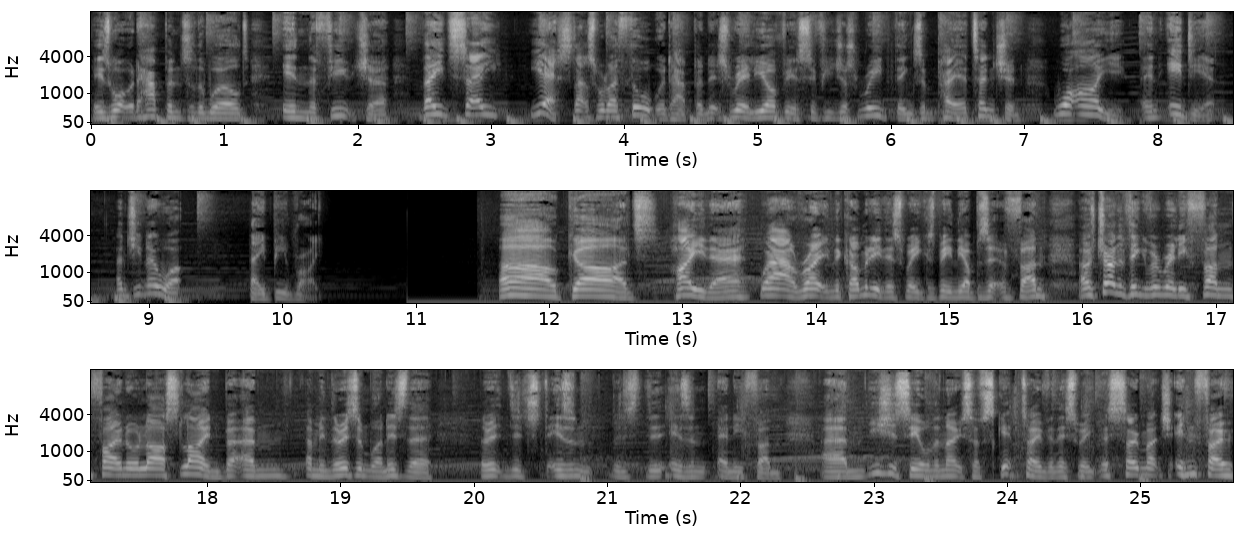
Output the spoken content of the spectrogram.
is what would happen to the world in the future, they'd say, yes, that's what I thought would happen. It's really obvious if you just read things and pay attention. What are you, an idiot? And you know what? They'd be right. Oh, God. Hi there. Wow, writing the comedy this week has been the opposite of fun. I was trying to think of a really fun final last line, but, um, I mean, there isn't one, is there? There just isn't, just isn't any fun. Um, you should see all the notes I've skipped over this week. There's so much info.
